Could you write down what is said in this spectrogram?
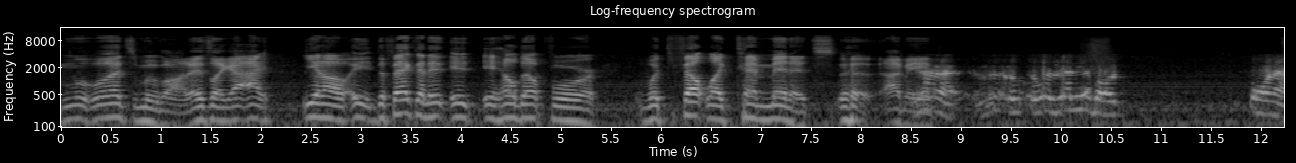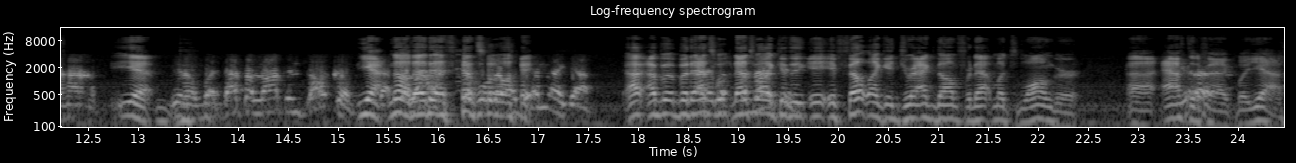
let's move on. It's like I, you know, the fact that it, it, it held up for what felt like ten minutes. I mean, Yeah, it was really about four and a half. yeah, You know, but that's a lot in soccer. Yeah, That's no, that- that- that's hold up why. a game like that. I, I, but, but that's And it was what that's why because it, it felt like it dragged on for that much longer uh, after the fact. But yeah,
